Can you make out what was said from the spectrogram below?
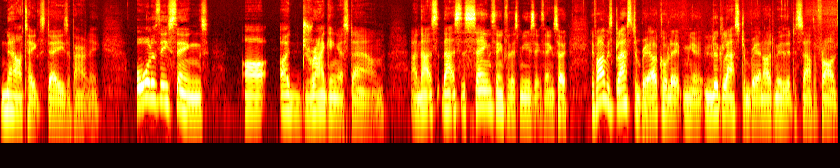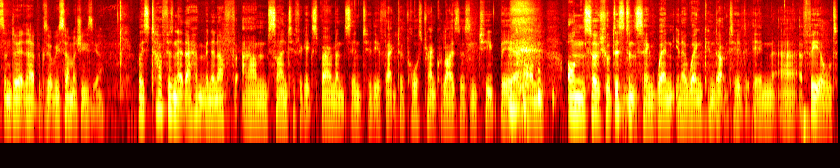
now takes days apparently. All of these things are are dragging us down. And that's that's the same thing for this music thing. So if I was Glastonbury, I'd call it you know Le Glastonbury, and I'd move it to south of France and do it there because it would be so much easier. Well, it's tough, isn't it? There haven't been enough um, scientific experiments into the effect of horse tranquilizers and cheap beer on on social distancing when you know when conducted in uh, a field.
